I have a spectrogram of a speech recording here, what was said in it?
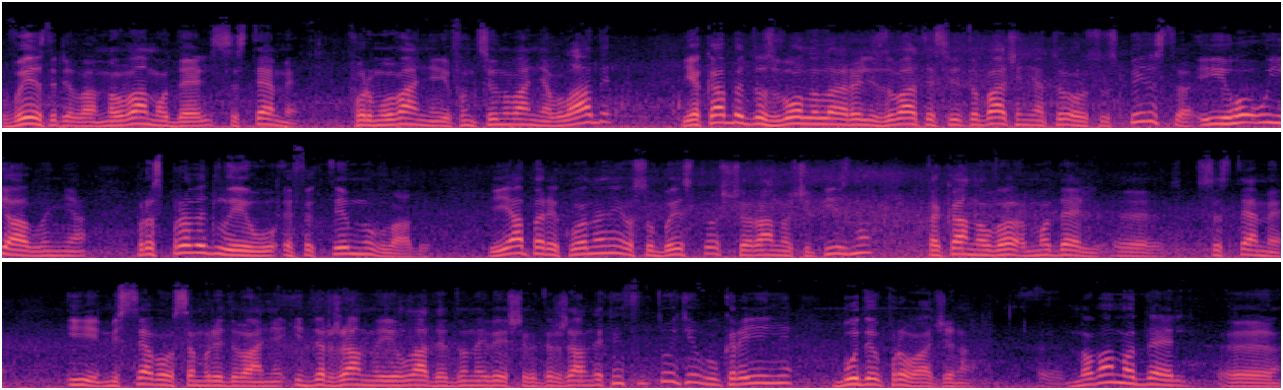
визріла нова модель системи формування і функціонування влади, яка би дозволила реалізувати світобачення того суспільства і його уявлення про справедливу, ефективну владу. І я переконаний особисто, що рано чи пізно така нова модель е, системи і місцевого самоврядування, і державної влади до найвищих державних інститутів в Україні буде впроваджена. Е, Нова модель е,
